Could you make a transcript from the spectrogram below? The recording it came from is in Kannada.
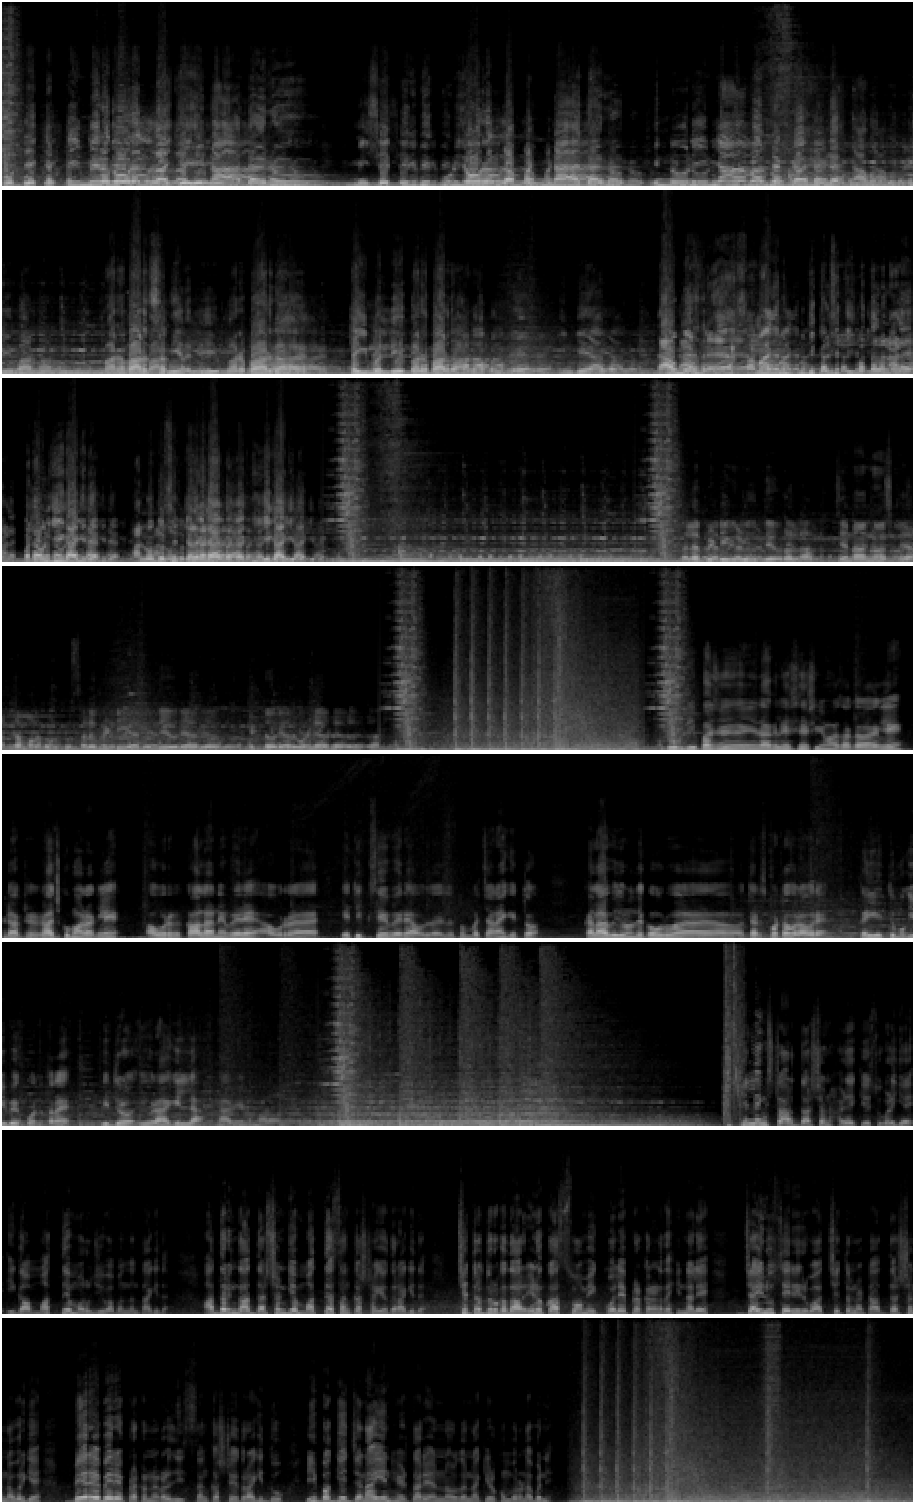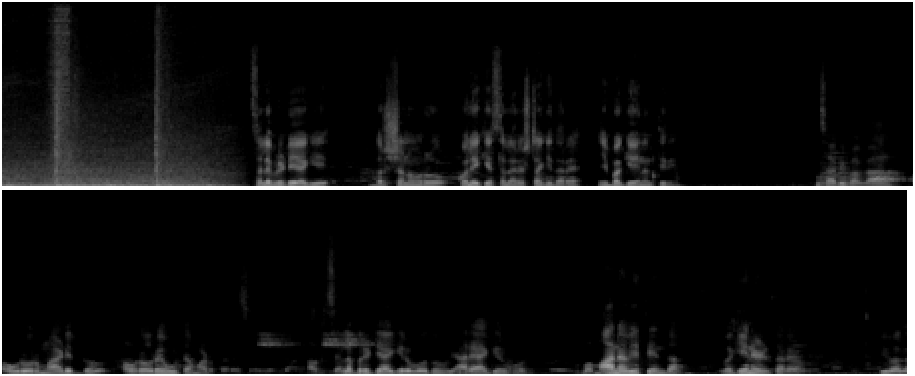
ಕೋಟೆ ಕಟ್ಟಿ ಮೆರೆದೋರಲ್ಲ ಏನಾದರು? ಮೀಸೆ ತಿರುವಿ ಕುಣಿಯೋರಲ್ಲ ಮಣ್ಣಾದರು? ಇನ್ನು ನೀನ್ಯಾವ ಲೆಕ್ಕ ಹೇಳ? ಯಾವತ್ತೂ ಬೆಳಿಬಾರ್ದು. ಬರಬಾರ್ದ ಸಮಯದಲ್ಲಿ ಬರಬಾರ್ದ ಟೈಮಲ್ಲಿ ಬರಬಾರ್ದ ಹಣ ಬಂದ್ರೆ ಹಿಂಗೆ ಆಗೋದು. ನಾವು ಮಾಡಿದ್ರೆ ಸಮಾಜ ಬುದ್ಧಿ ಕಲಿಸುತ್ತೆ ಇವತ್ತಲ್ಲ ನಾಳೆ. ಬಟ್ ಅವ್ನಿಗೆ ಈಗಾಗಿದೆ ಹನ್ನೊಂದು ವರ್ಷ ಕೆಳಗಡೆ ಆಗ್ಬೇಕಾಗಿ ಈಗಾಗಿದೆ ಸೆಲೆಬ್ರಿಟಿಗಳು ದೇವರಲ್ಲ, ಜನನೂ ಅಷ್ಟೇ ಅರ್ಥ ಮಾಡ್ಕೋಬೇಕು, ಸೆಲೆಬ್ರಿಟಿ ಯಾರು, ದೇವ್ರು ಯಾರು, ಕೆಟ್ಟವ್ರು ಯಾರು, ಒಳ್ಳೆಯವ್ರು ಯಾರು ಅಂತ. ಶಿವದೀಪ ಇದಾಗಲಿ ಶ್ರೀನಿವಾಸ್ ಆಗಲಿ, ಡಾಕ್ಟರ್ ರಾಜ್ಕುಮಾರ್ ಆಗಲಿ, ಅವ್ರ ಕಾಲನೇ ಬೇರೆ, ಅವರ ಎಥಿಕ್ಸೇ ಬೇರೆ ಅವ್ರದ್ದೆಲ್ಲ ತುಂಬ ಚೆನ್ನಾಗಿತ್ತು. ಕಲಾವಿದರು ಅಂದರೆ ಗೌರವ ತರಿಸ್ಕೊಟ್ಟವ್ರು ಅವರೇ. ಕೈ ಎತ್ತಿ ಮುಗಿಬೇಕು ಥರ ಇದ್ದರು ಇವ್ರು ಹಾಗಿಲ್ಲ, ನಾವೇನು ಮಾಡೋಲ್ಲ. ಕಿಲ್ಲಿಂಗ್ ಸ್ಟಾರ್ ದರ್ಶನ್ ಹಳೆ ಕೇಸುಗಳಿಗೆ ಈಗ ಮತ್ತೆ ಮರುಜೀವ ಬಂದಂತಾಗಿದೆ. ಆದ್ದರಿಂದ ದರ್ಶನ್ಗೆ ಮತ್ತೆ ಸಂಕಷ್ಟ ಎದುರಾಗಿದೆ. ಚಿತ್ರದುರ್ಗದ ರೇಣುಕಾಸ್ವಾಮಿ ಕೊಲೆ ಪ್ರಕರಣದ ಹಿನ್ನೆಲೆ ಜೈಲು ಸೇರಿರುವ ಚಿತ್ರನಟ ದರ್ಶನ್ ಅವರಿಗೆ ಬೇರೆ ಬೇರೆ ಪ್ರಕರಣಗಳಲ್ಲಿ ಸಂಕಷ್ಟ ಎದುರಾಗಿದ್ದು, ಈ ಬಗ್ಗೆ ಜನ ಏನು ಹೇಳ್ತಾರೆ ಅನ್ನೋದನ್ನು ಕೇಳ್ಕೊಂಬರೋಣ ಬನ್ನಿ. ಸೆಲೆಬ್ರಿಟಿಯಾಗಿ ದರ್ಶನ್ ಅವರು ಕೊಲೆ ಕೇಸಲ್ಲಿ ಅರೆಸ್ಟ್ ಆಗಿದ್ದಾರೆ. ಈ ಬಗ್ಗೆ ಏನಂತೀರಿ? ಸರ್, ಇವಾಗ ಅವ್ರವ್ರು ಮಾಡಿದ್ದು ಅವ್ರವರೇ ಊಟ ಮಾಡ್ತಾರೆ ಸರ್. ಅವ್ರು ಸೆಲೆಬ್ರಿಟಿ ಆಗಿರ್ಬೋದು, ಯಾರೇ ಆಗಿರ್ಬೋದು, ಒಬ್ಬ ಮಾನವೀಯತೆಯಿಂದ ಇವಾಗ ಏನು ಹೇಳ್ತಾರೆ, ಇವಾಗ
